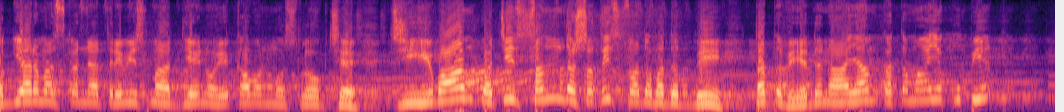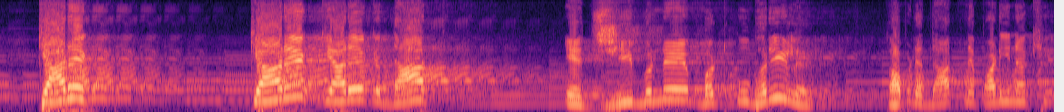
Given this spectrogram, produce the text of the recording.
અગિયારમા સ્કંદના ત્રેવીસમાં અધ્યાયનો એકાવનમો શ્લોક છે, જીવામ પછી સંદ સતી સ્વદબદત બી તત વેદનાયામ કતમાય કુપિયત. ક્યારેક ક્યારેક ક્યારેક દાંત એ જીભને બટકું ભરી લે, તો આપણે દાંતને પાડી નાખીએ.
